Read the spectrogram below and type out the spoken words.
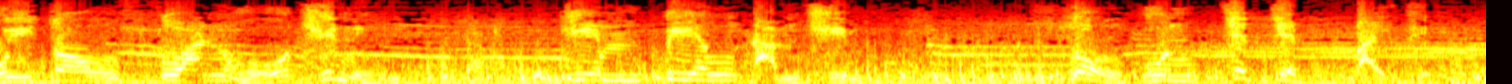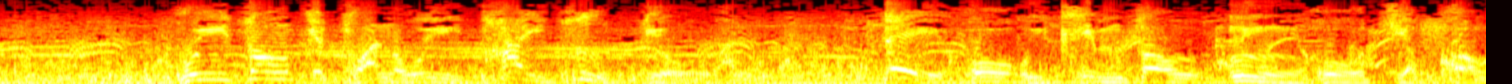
徽宗宣和七年，金兵南侵，宋军节节败退。徽宗集团为太子赵元，帝号为钦宗，年号靖康。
